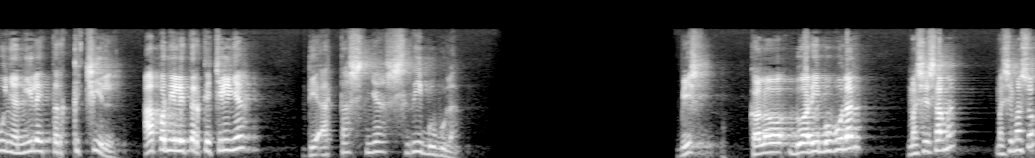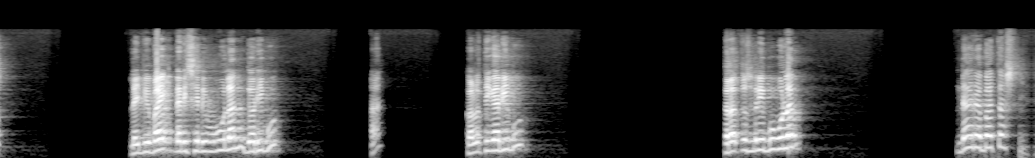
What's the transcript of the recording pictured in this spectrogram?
punya nilai terkecil. Apa nilai terkecilnya? Di atasnya seribu bulan. Bis, kalau dua ribu bulan masih sama? Masih masuk? Lebih baik dari seribu bulan, dua ribu? Kalau tiga ribu? 100 ribu bulan? Tidak ada batasnya.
